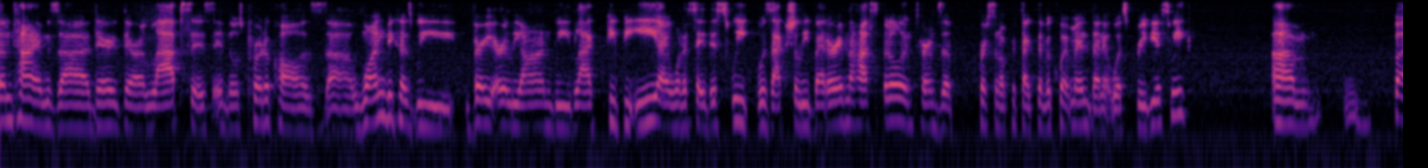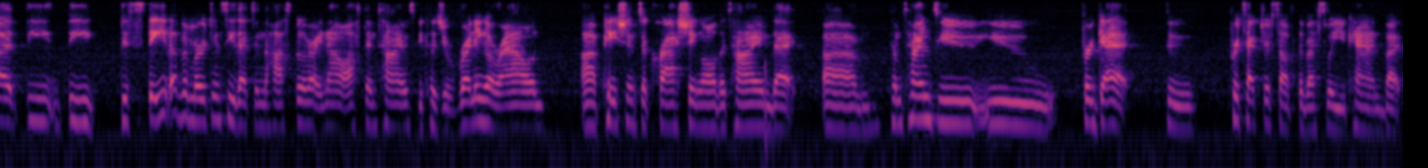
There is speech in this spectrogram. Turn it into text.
sometimes uh, there there are lapses in those protocols. Uh, one because we very early on we lacked PPE. I want to say this week was actually better in the hospital in terms of personal protective equipment than it was previous week. Um, but the the the state of emergency that's in the hospital right now, oftentimes because you're running around, uh, patients are crashing all the time. That um, sometimes you you forget to protect yourself the best way you can, but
